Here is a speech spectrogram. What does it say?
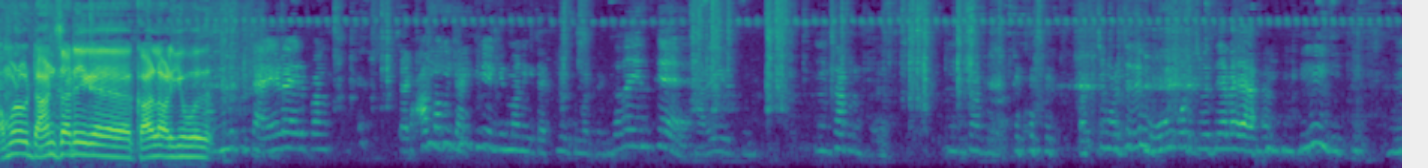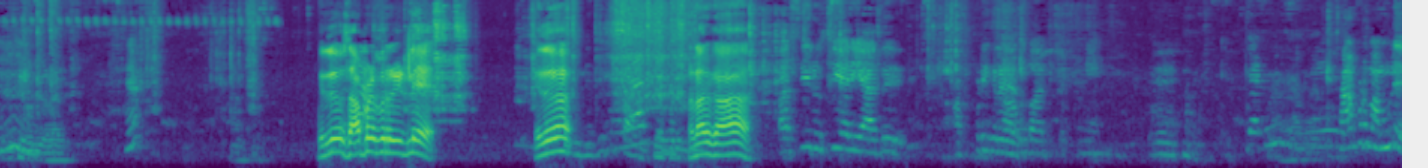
அம்மளுக்கு டான்ஸ் ஆடி காலைல வலிக்க போகுது. வைக்கணுமா நீங்க சட்னி வைக்க மாட்டீங்க. இருக்கு. நிறைய இருக்கு. ம் சாப்பிடுங்க. ம் சாப்பிடுங்க. பச்சை முடிச்சதே மூ. முடிச்சு வச்சாலயா இது சாப்பிட பிறகு இட்லி. இது நல்லா இருக்கா? பசி ருசி அறியாது. அப்படிங்கிறாரு சாப்பிடு மம்முலு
